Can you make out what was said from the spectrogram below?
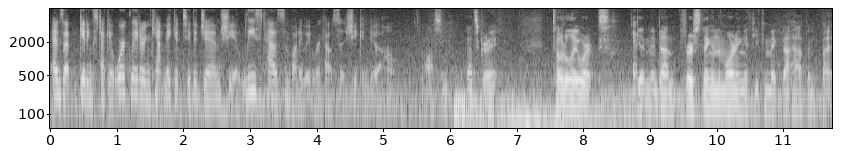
ends up getting stuck at work later and can't make it to the gym she at least has some body weight workouts that she can do at home awesome that's great totally works Yep. getting it done first thing in the morning if you can make that happen. But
